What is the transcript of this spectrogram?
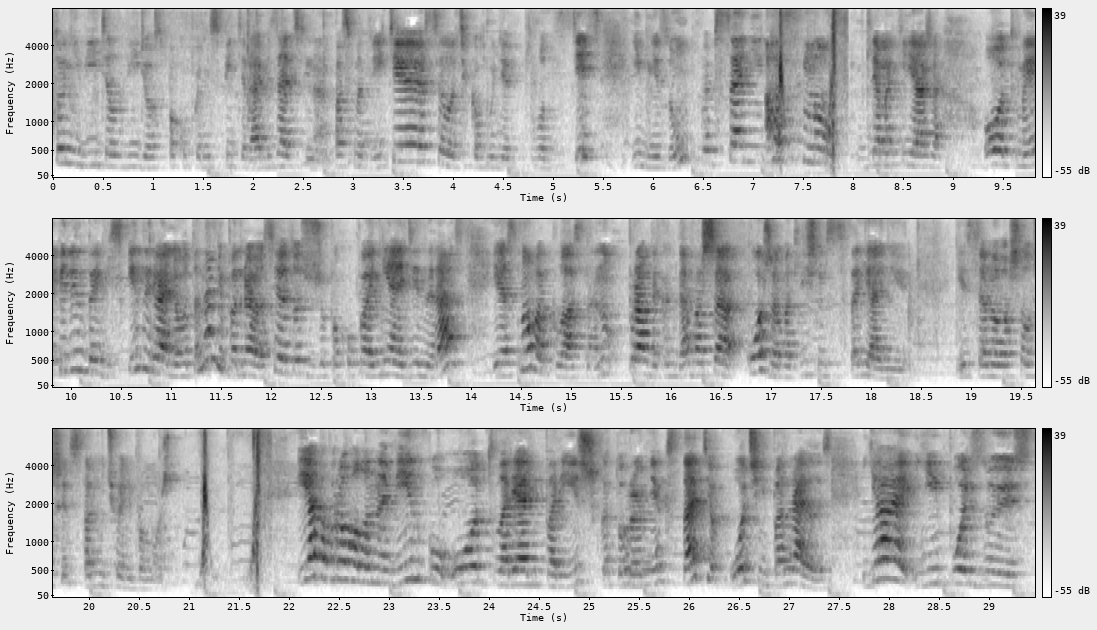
Кто не видел видео с покупками с Питера, обязательно посмотрите, ссылочка будет вот здесь и внизу в описании. Основ для макияжа от Maybelline Baby Skin. реально, вот она мне понравилась, я ее тоже уже покупаю не один раз, и основа классная. Ну, правда, когда ваша кожа в отличном состоянии, если она ваша лошадь, там ничего не поможет. И я попробовала новинку от L'Oreal Paris, которая мне, кстати, очень понравилась. Я ей пользуюсь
